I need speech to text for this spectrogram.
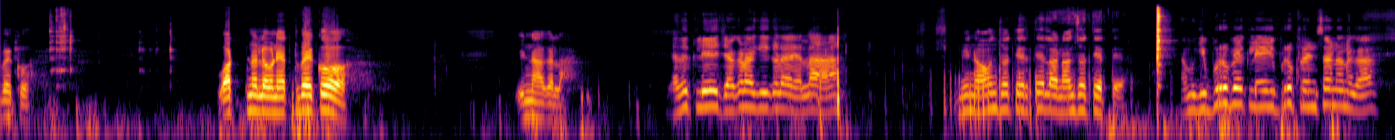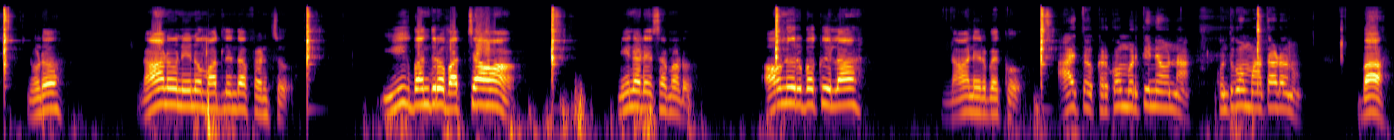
ಎತ್ತಬೇಕು. ಒಟ್ಟಿನಲ್ಲಿ ಅವನು ಎತ್ತಬೇಕು. ಇನ್ನಾಗಲ್ಲ ಎದಕ್ಲಿ ಜಗಳ ಗೀಗಳ ಎಲ್ಲ? ನೀನು ಅವನ ಜೊತೆ ಇರ್ತೀಯಲ್ಲ ನನ್ನ ಜೊತೆ ಇರ್ತೀಯ? ನಮಗಿಬ್ರು ಬೇಕ್ಲಿ? ಇಬ್ರು ಫ್ರೆಂಡ್ಸ ನನಗ? ನೋಡು ನಾನು ನೀನು ಮೊದಲಿಂದ ಫ್ರೆಂಡ್ಸು ಈಗ ಬಂದಿರೋ ಬಚ್ಚಾವ ನೀನೇ ಡಿಸೈಡ್ ಮಾಡು. ಅವನು ಇರಬೇಕು ಇಲ್ಲ ನಾನಿರಬೇಕು ಆಯ್ತು ಕರ್ಕೊಂಬರ್ತೀನಿ ಅವನ್ನ. ಕುಂತ್ಕೊಂಡು ಮಾತಾಡೋನು. ಬಾ.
